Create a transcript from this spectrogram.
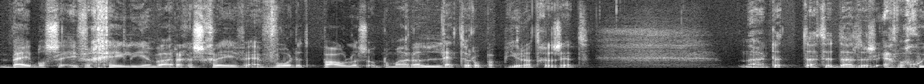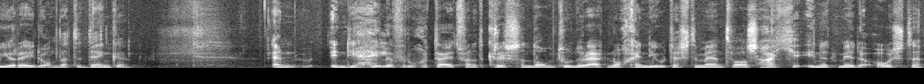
Bijbelse evangeliën waren geschreven en voordat Paulus ook nog maar een letter op papier had gezet. Nou, dat, dat, dat is echt wel goede reden om dat te denken. En in die hele vroege tijd van het christendom, toen er eigenlijk nog geen Nieuw Testament was, had je in het Midden-Oosten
